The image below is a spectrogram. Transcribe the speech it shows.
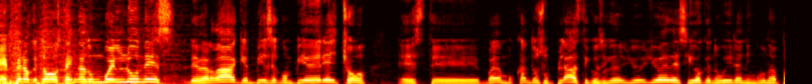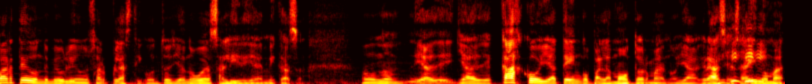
Espero que todos tengan un buen lunes, de verdad, que empiecen con pie derecho. Este, vayan buscando su plástico. Yo, yo he decidido que no voy a ir a ninguna parte donde me obliguen a usar plástico, entonces ya no voy a salir ya de mi casa. No, no, ya, ya casco ya tengo para la moto, hermano. Ya, gracias, ahí nomás.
